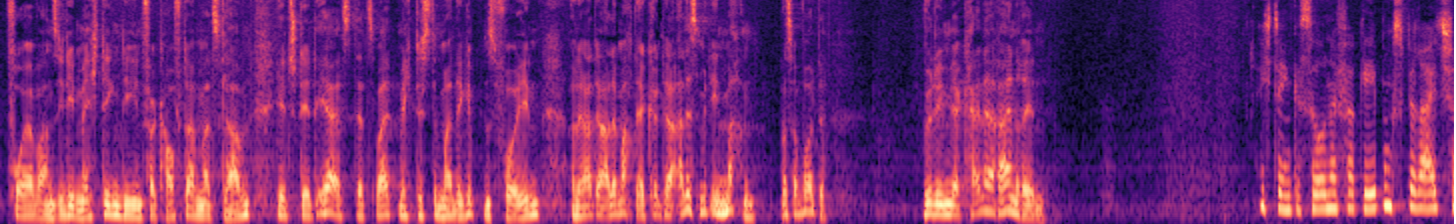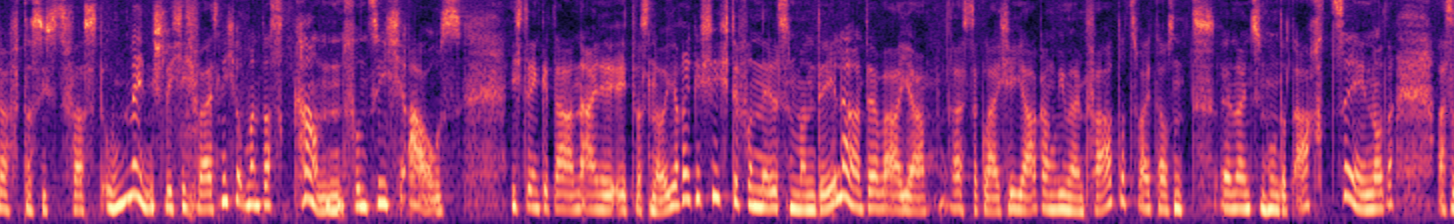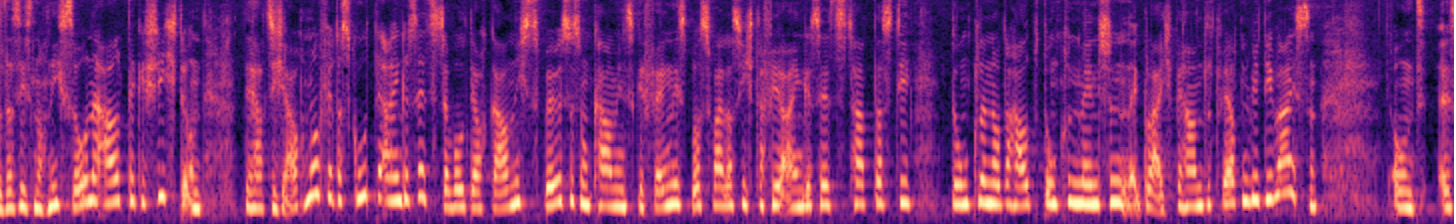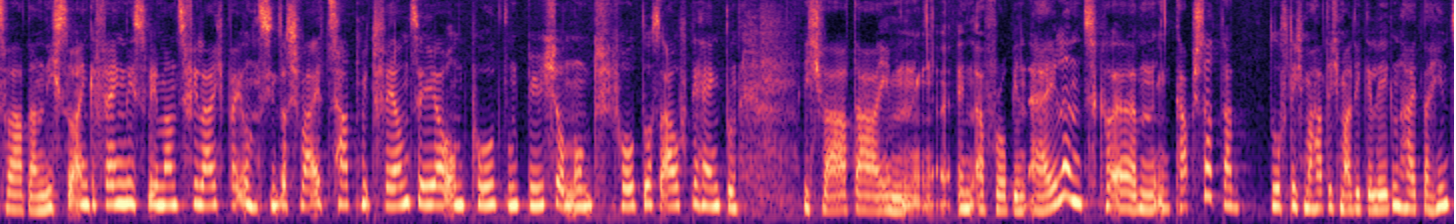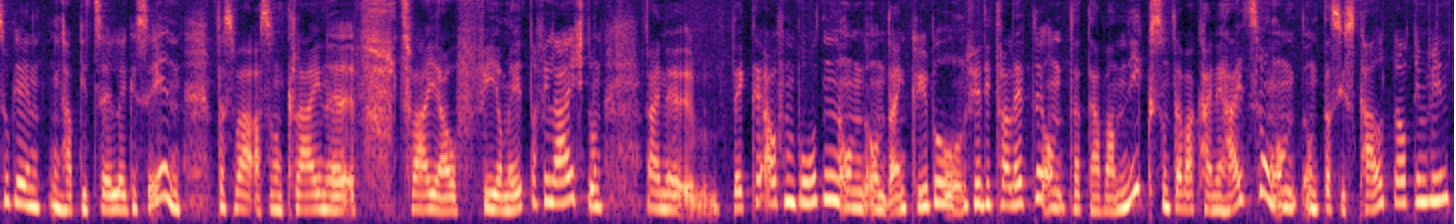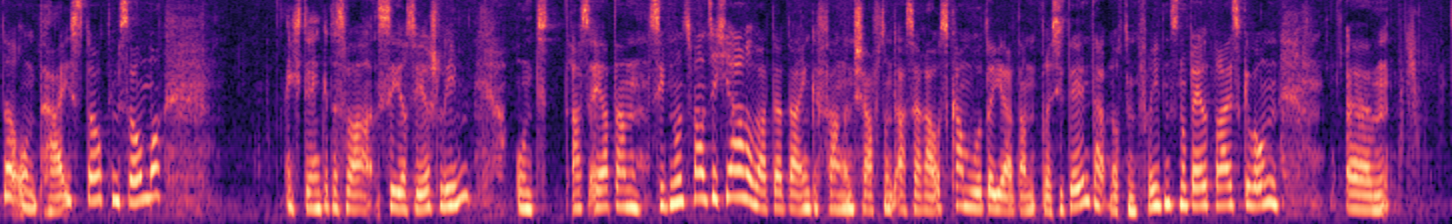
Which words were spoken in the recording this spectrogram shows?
Vorher waren sie die Mächtigen, die ihn verkauft haben als Sklaven. Jetzt steht er als der zweitmächtigste Mann Ägyptens vor ihnen. Und er hat ja alle Macht. Er könnte ja alles mit ihnen machen, was er wollte. Würde ihm ja keiner reinreden. Ich denke, so eine Vergebungsbereitschaft, das ist fast unmenschlich. Ich weiß nicht, ob man das kann von sich aus. Ich denke da an eine etwas neuere Geschichte von Nelson Mandela. Der war ja erst der gleiche Jahrgang wie mein Vater, 2000, äh, 1918, oder? Also das ist noch nicht so eine alte Geschichte. Und der hat sich auch nur für das Gute eingesetzt. Er wollte auch gar nichts Böses und kam ins Gefängnis, bloß weil er sich dafür eingesetzt hat, dass die dunklen oder halbdunklen Menschen gleich behandelt werden wie die Weißen. Und es war dann nicht so ein Gefängnis, wie man es vielleicht bei uns in der Schweiz hat, mit Fernseher und Pult und Büchern und Fotos aufgehängt. Und ich war da im, in, auf Robin Island, ähm, Kapstadt, da durfte ich mal, hatte ich mal die Gelegenheit, da hinzugehen und habe die Zelle gesehen. Das war also eine kleine, zwei auf vier Meter vielleicht und eine Decke auf dem Boden und, und ein Kübel für die Toilette und da, da war nichts und da war keine Heizung und, und das ist kalt dort im Winter und heiß dort im Sommer. Ich denke, das war sehr, sehr schlimm. Und als er dann 27 Jahre war, der da in Gefangenschaft und als er rauskam, wurde er ja dann Präsident, hat noch den Friedensnobelpreis gewonnen. Ähm,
